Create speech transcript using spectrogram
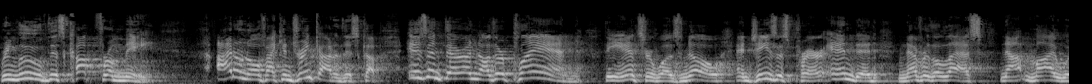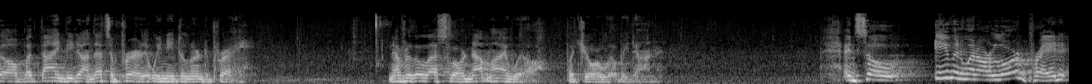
remove this cup from me? I don't know if I can drink out of this cup. Isn't there another plan? The answer was no, and Jesus' prayer ended, nevertheless, not my will, but thine be done. That's a prayer that we need to learn to pray. Nevertheless, Lord, not my will, but your will be done. And so even when our Lord prayed,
